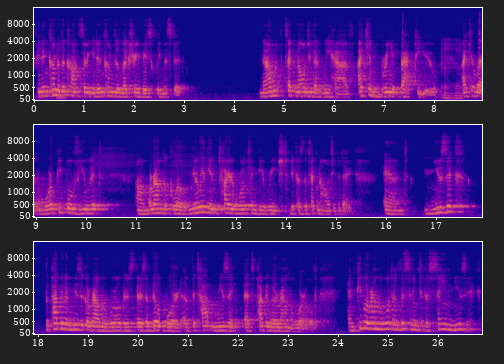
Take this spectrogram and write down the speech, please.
If you didn't come to the concert, you didn't come to the lecture, you basically missed it. Now, with the technology that we have, I can bring it back to you. Mm-hmm. I can let more people view it um, around the globe. Nearly the entire world can be reached because of the technology today. And music, the popular music around the world, there's there's a billboard of the top music that's popular around the world. And people around the world are listening to the same music.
